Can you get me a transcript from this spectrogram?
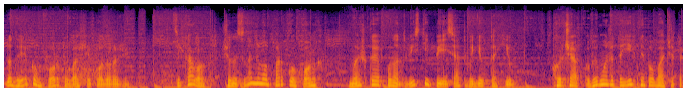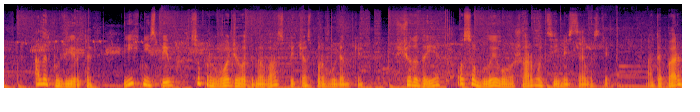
додає комфорту вашій подорожі. Цікаво, що в національному парку Хонг мешкає понад 250 видів птахів. Хоча ви можете їх не побачити, але повірте, їхній спів супроводжуватиме вас під час прогулянки, що додає особливого шарму цій місцевості. А тепер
